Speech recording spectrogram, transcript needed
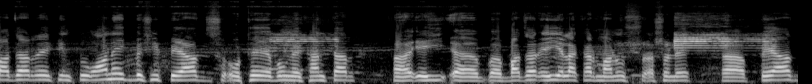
বাজারে কিন্তু অনেক বেশি পেঁয়াজ ওঠে এবং এখানকার এই বাজার, এই এলাকার মানুষ আসলে পেঁয়াজ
